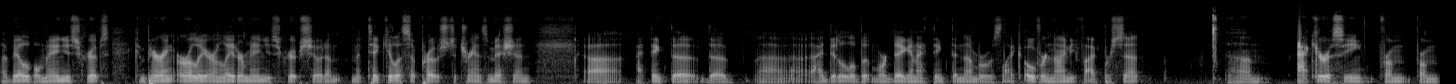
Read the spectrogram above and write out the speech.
available manuscripts. Comparing earlier and later manuscripts showed a meticulous approach to transmission. Uh, I think the the uh, I did a little bit more digging. I think the number was like over 95 percent um, accuracy from from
